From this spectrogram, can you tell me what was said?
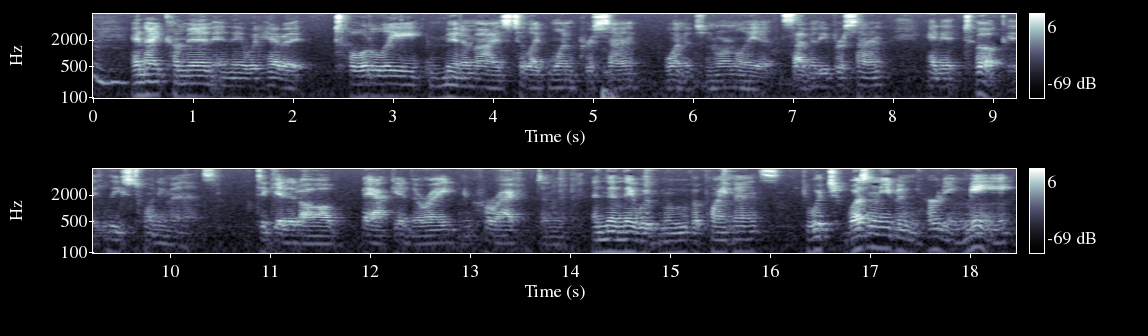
Mhm. And I'd come in and they would have it totally minimized to like 1% when it's normally at 70%. And it took at least 20 minutes to get it all back in the right and correct. And, and then they would move appointments, which wasn't even hurting me.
